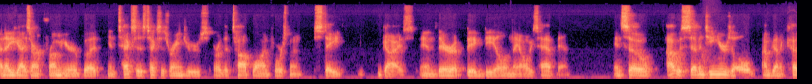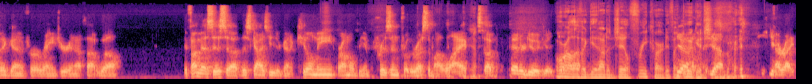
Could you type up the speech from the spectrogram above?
I know you guys aren't from here, but in Texas, Texas Rangers are the top law enforcement state guys, and they're a big deal, and they always have been. And so I was 17 years old. I'm going to cut a gun for a Ranger, and I thought, well, if I mess this up, this guy's either going to kill me or I'm going to be in prison for the rest of my life. Yeah. So I better do a good Or I'll have a get out of jail free card if I Yeah, do a good yeah. job. Right? yeah, right.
